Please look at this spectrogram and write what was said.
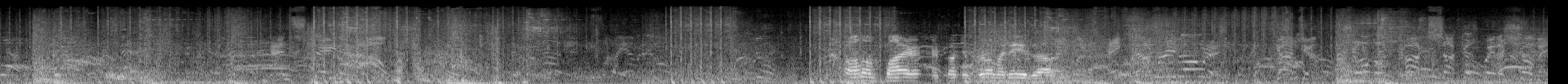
Lobbing! And stay I'm on fire. I fucking throw my nades out. Hey, I'm reloading! Gotcha! Show those cocksuckers where to shove it!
